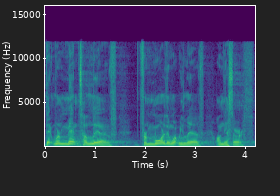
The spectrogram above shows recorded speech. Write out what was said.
that we're meant to live for more than what we live on this earth.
